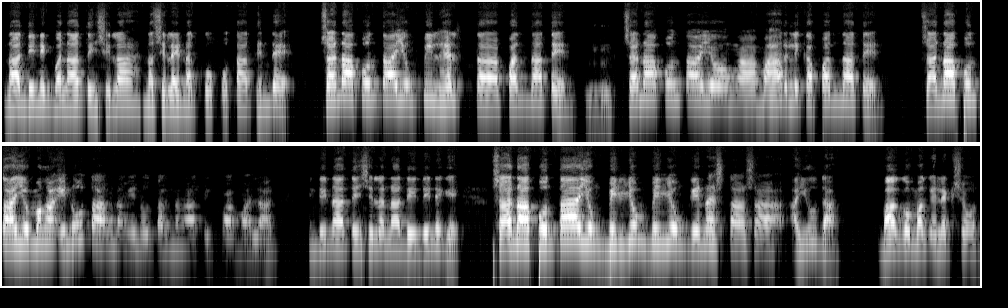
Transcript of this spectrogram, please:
nadinig ba natin sila na sila'y nagkukutat? Hindi. Saan napunta yung PhilHealth ah, fund natin? Mhm. Saan napunta yung uh, Maharlika fund natin? Saan napunta yung mga inutang ng inutang ng ating pamahalaan? Hindi natin sila nadidinig eh. Saan napunta yung bilyong-bilyong ginasta sa ayuda bago mag-eleksyon?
